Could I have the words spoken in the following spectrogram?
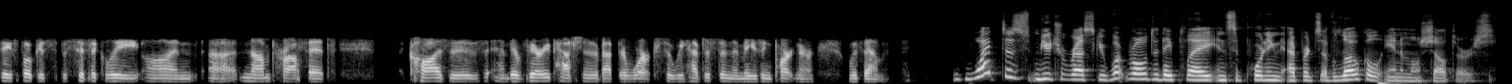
They focus specifically on uh, nonprofit causes, and they're very passionate about their work. So we have just an amazing partner with them. What does Mutual Rescue, what role do they play in supporting the efforts of local animal shelters?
